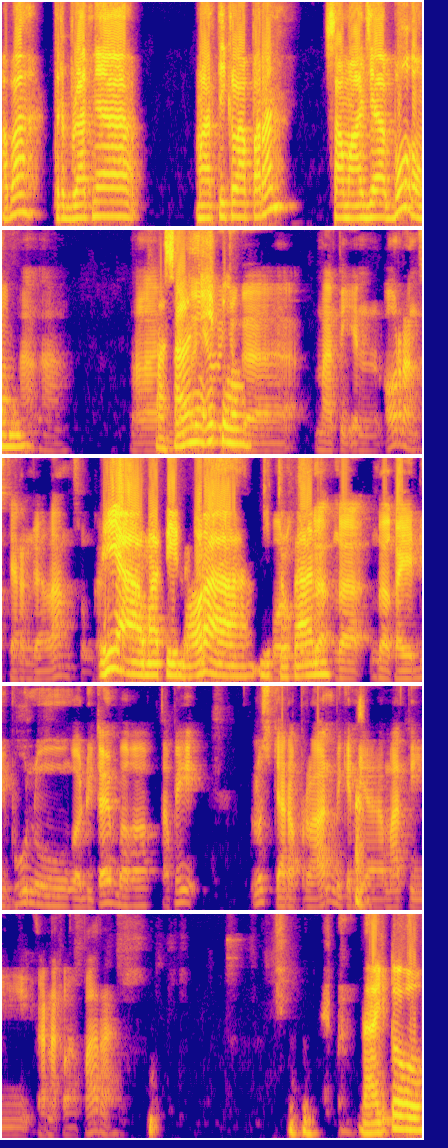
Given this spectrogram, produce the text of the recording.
apa terberatnya mati kelaparan sama aja bohong. Ah, ah. Malah Masalahnya itu. juga matiin orang secara nggak langsung kan. Iya matiin orang gitu Walaupun kan. nggak nggak kayak dibunuh, nggak ditembak, tapi lu secara perlahan bikin dia mati karena kelaparan. Nah itu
